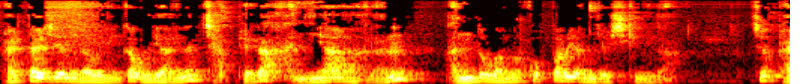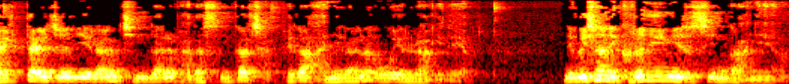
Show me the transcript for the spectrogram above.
발달 지연이라고 하니까 우리 아이는 자폐가 아니야 라는 안도감으로 곧바로 연결시킵니다. 즉 발달 지연이라는 진단을 받았으니까 자폐가 아니라는 오해를 하게 돼요. 근데 의사는 그런 의미에서 쓰이는 거 아니에요.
